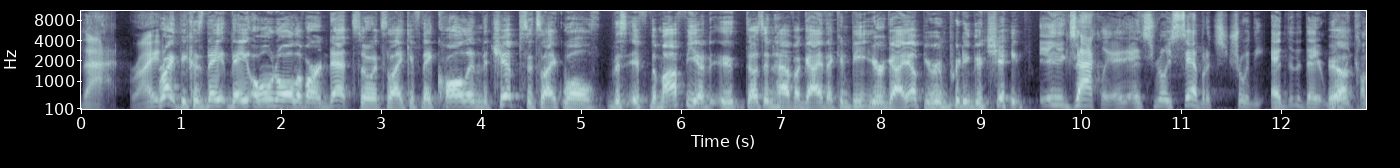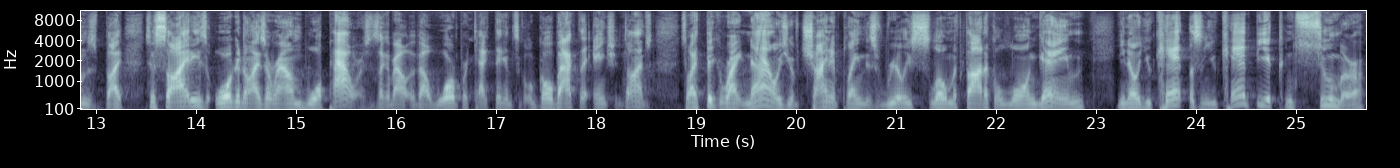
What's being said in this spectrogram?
that, right? Right, because they they own all of our debt. So it's like if they call in the chips, it's like, well, this if the mafia doesn't have a guy that can beat your guy up, you're in pretty good shape. Exactly. It's really sad, but it's true. At the end of the day, it really yeah. comes by societies organized around war powers. It's like about about war protection protecting and go back to ancient times. So I think right now, as you have China playing this really slow, methodical, long game, you know, you can't listen. You can't be a consumer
